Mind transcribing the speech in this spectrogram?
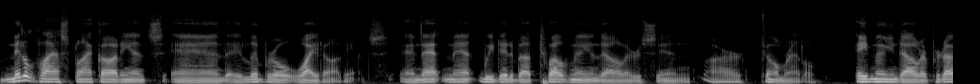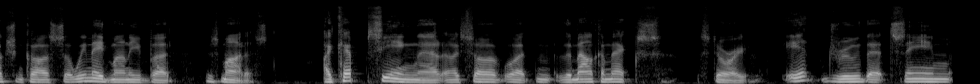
middle class black audience and a liberal white audience. And that meant we did about $12 million in our film rental, $8 million production costs. So we made money, but it was modest. I kept seeing that. I saw what the Malcolm X story. It drew that same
